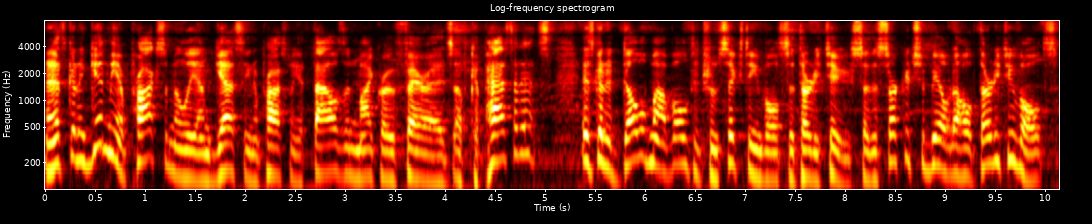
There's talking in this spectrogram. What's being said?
And it's going to give me approximately, I'm guessing, approximately a thousand microfarads of capacitance. It's going to double my voltage from 16 volts to 32. So the circuit should be able to hold 32 volts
